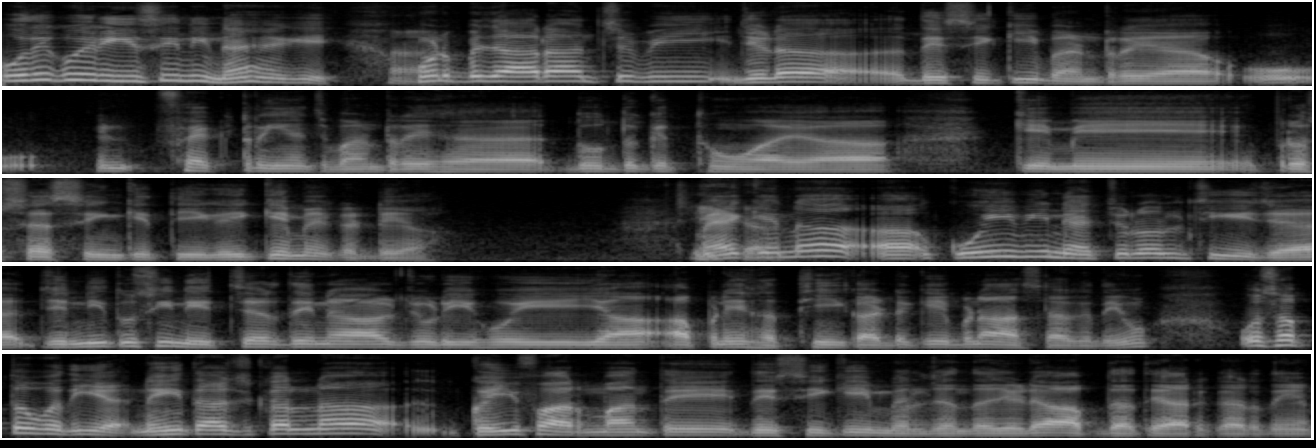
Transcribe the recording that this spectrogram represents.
ਉਹਦੀ ਕੋਈ ਰੀਸ ਹੀ ਨਹੀਂ ਨਾ ਹੈਗੀ। ਹੁਣ ਬਾਜ਼ਾਰਾਂ 'ਚ ਵੀ ਜਿਹੜਾ ਦੇਸੀ ਘੀ ਬਣ ਰਿਹਾ ਉਹ ਫੈਕਟਰੀਆਂ 'ਚ ਬਣ ਰਿਹਾ ਦੁੱਧ ਕਿੱਥੋਂ ਆਇਆ ਕਿਵੇਂ ਪ੍ਰੋਸੈਸਿੰਗ ਕੀਤੀ ਗਈ ਕਿਵੇਂ ਕੱਢਿਆ? ਮੈਂ ਕਹਿੰਦਾ ਕੋਈ ਵੀ ਨੈਚੁਰਲ ਚੀਜ਼ ਹੈ ਜਿੰਨੀ ਤੁਸੀਂ ਨੇਚਰ ਦੇ ਨਾਲ ਜੁੜੀ ਹੋਈ ਜਾਂ ਆਪਣੇ ਹੱਥੀਂ ਕੱਢ ਕੇ ਬਣਾ ਸਕਦੇ ਹੋ ਉਹ ਸਭ ਤੋਂ ਵਧੀਆ। ਨਹੀਂ ਤਾਂ ਅੱਜਕੱਲ ਨਾ ਕਈ ਫਾਰਮਾਂ ਤੇ ਦੇਸੀ ਘੀ ਮਿਲ ਜਾਂਦਾ ਜਿਹੜਾ ਆਪ ਦਾ ਤਿਆਰ ਕਰਦੇ ਆ।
